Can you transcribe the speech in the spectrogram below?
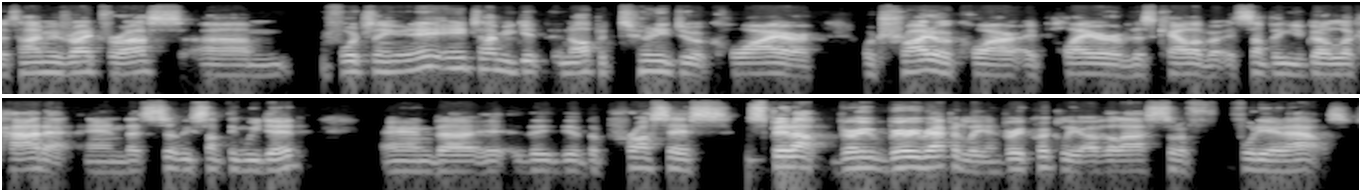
The timing was right for us. Um, unfortunately, anytime you get an opportunity to acquire or try to acquire a player of this caliber, it's something you've got to look hard at, and that's certainly something we did and uh, the, the, the process sped up very very rapidly and very quickly over the last sort of 48 hours.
